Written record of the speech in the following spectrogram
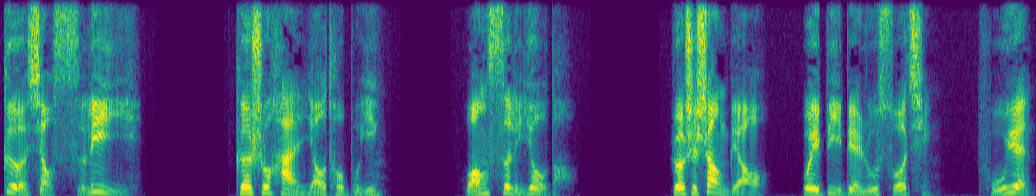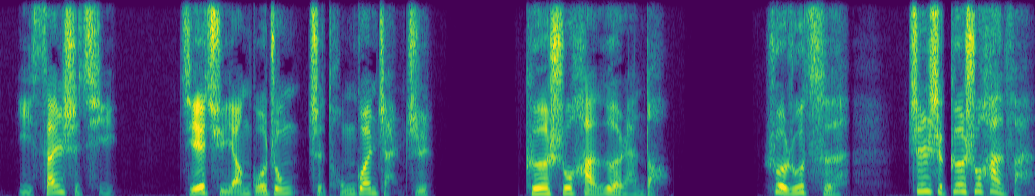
各效死力矣。哥舒翰摇头不应。王思礼又道：“若是上表，未必便如所请。仆愿以三十骑截取杨国忠，至潼关斩之。”哥舒翰愕然道：“若如此，真是哥舒翰反，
